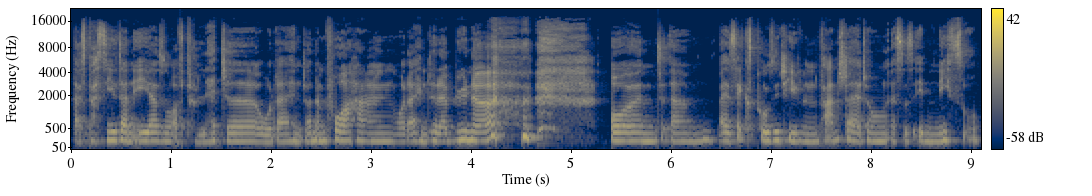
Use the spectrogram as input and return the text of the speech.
Das passiert dann eher so auf Toilette oder hinter einem Vorhang oder hinter der Bühne. Und ähm, bei sexpositiven Veranstaltungen ist es eben nicht so.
